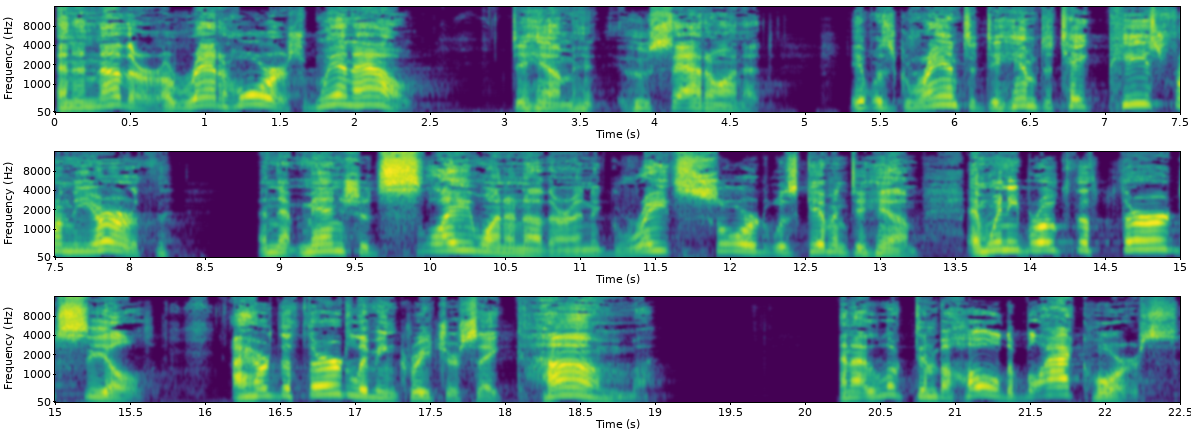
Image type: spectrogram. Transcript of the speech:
And another, a red horse, went out to him who sat on it. It was granted to him to take peace from the earth and that men should slay one another, and a great sword was given to him. And when he broke the third seal, I heard the third living creature say, Come. And I looked, and behold, a black horse,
